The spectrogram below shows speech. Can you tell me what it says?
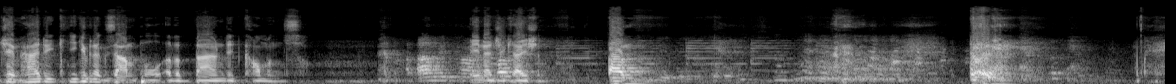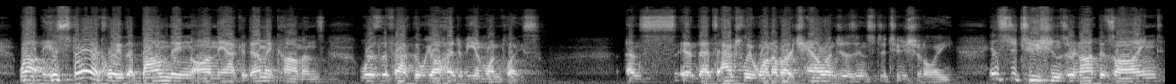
Jim, how do you, can you give an example of a bounded commons bounded in education? Um, well, historically, the bounding on the academic commons was the fact that we all had to be in one place. And, and that's actually one of our challenges institutionally. Institutions are not designed,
